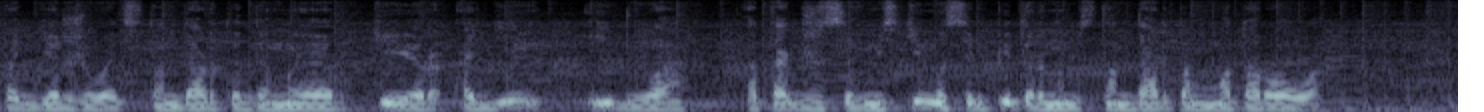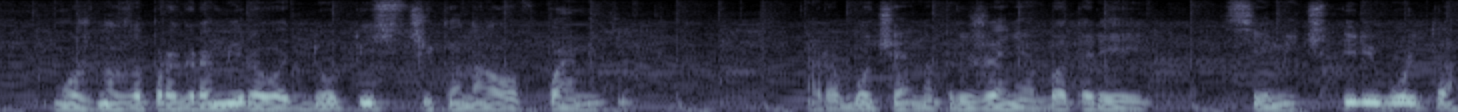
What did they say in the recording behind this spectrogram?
Поддерживает стандарты DMR Tier 1 и 2, а также совместимо с репитерным стандартом Motorola. Можно запрограммировать до 1000 каналов памяти. Рабочее напряжение батареи 7,4 вольта.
